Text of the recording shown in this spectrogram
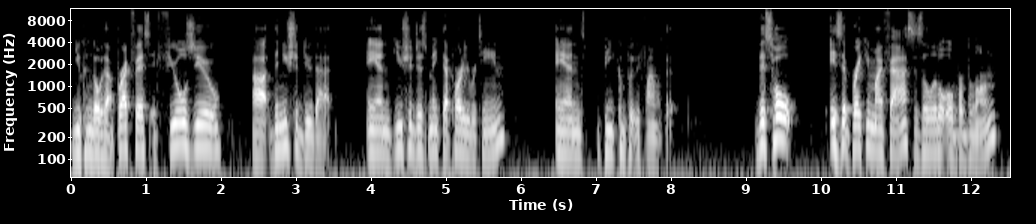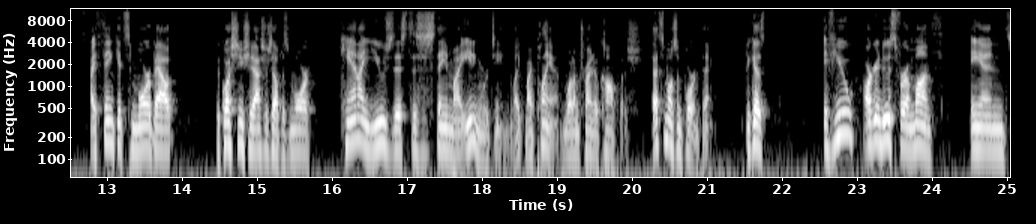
you can go without breakfast, it fuels you, uh, then you should do that. And you should just make that part of your routine and be completely fine with it. This whole is it breaking my fast is a little overblown. I think it's more about the question you should ask yourself is more can I use this to sustain my eating routine, like my plan, what I'm trying to accomplish? That's the most important thing. Because if you are going to do this for a month and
